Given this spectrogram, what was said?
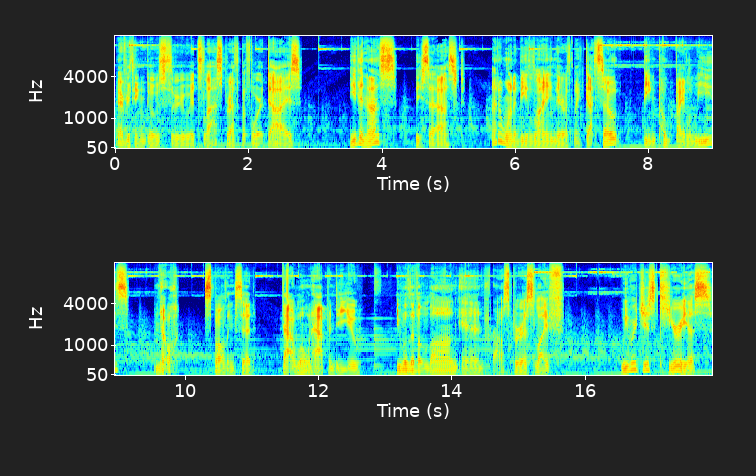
Everything goes through its last breath before it dies. Even us? Lisa asked. I don't want to be lying there with my guts out, being poked by Louise. No, Spaulding said. That won't happen to you. You will live a long and prosperous life. We were just curious,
